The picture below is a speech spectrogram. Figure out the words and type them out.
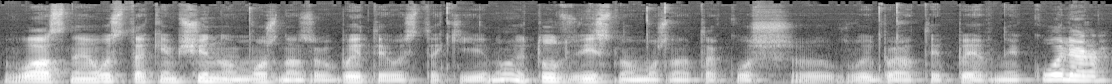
Власне, ось таким чином можна зробити ось такі. Ну і тут, звісно, можна також е, вибрати певний колір.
